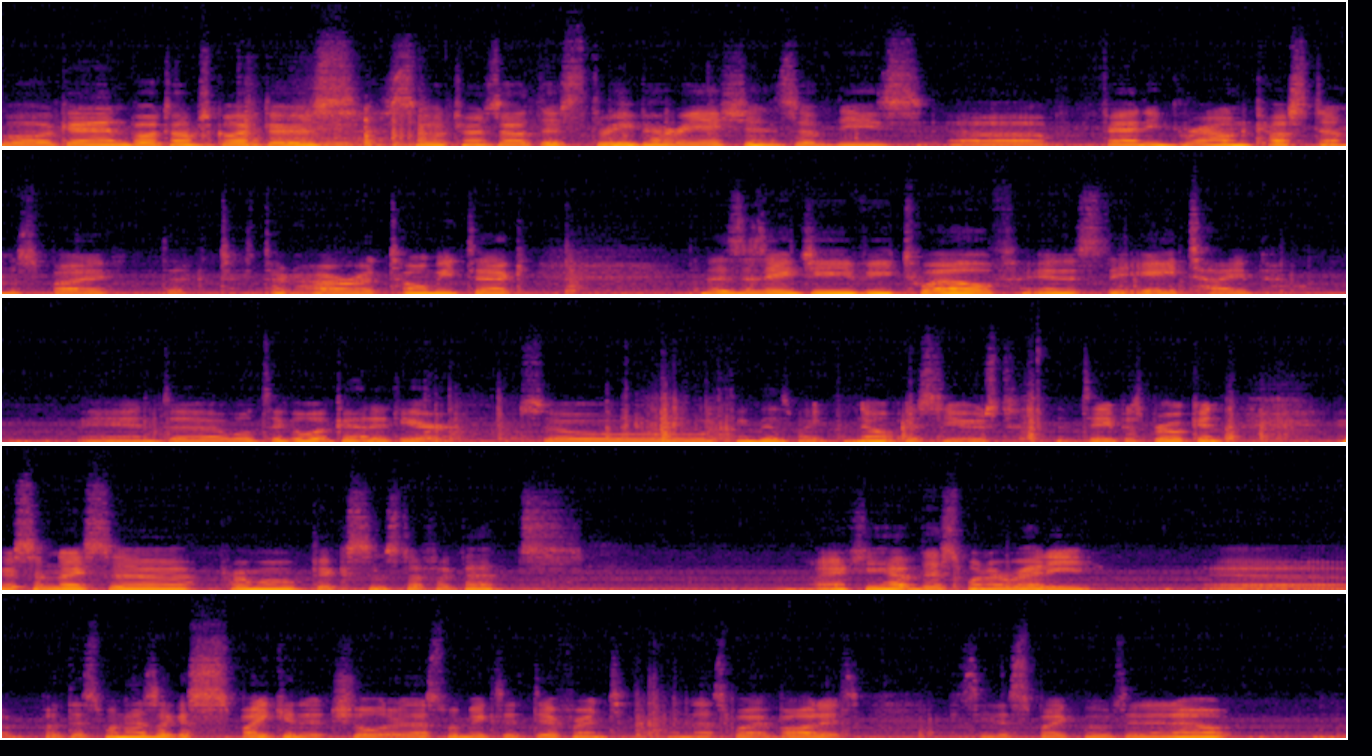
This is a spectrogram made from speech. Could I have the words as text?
Well, again, VOTOMS collectors. So it turns out there's three variations of these uh, fatty ground customs by the Takara Tomy Tech. This is AGV12 and it's the A type. And uh, we'll take a look at it here. So I think this might, no, it's used. The tape is broken. Here's some nice uh, promo pics and stuff like that. I actually have this one already. Uh, but this one has like a spike in its shoulder. That's what makes it different. And that's why I bought it. You can see the spike moves in and out.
